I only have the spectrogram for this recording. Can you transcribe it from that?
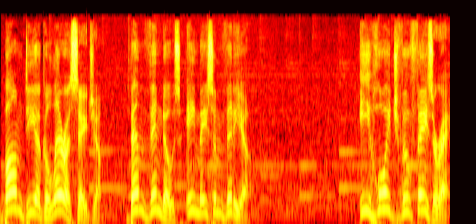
Bom dia galera sejam. Bem-vindos a mais um vídeo. E hoje vou fazer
